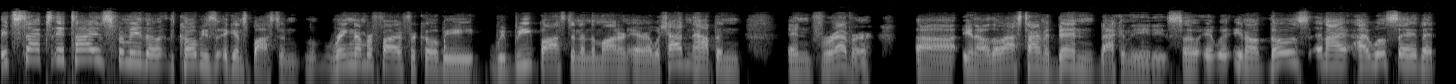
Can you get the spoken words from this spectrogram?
It stacks. It ties for me. The, the Kobe's against Boston. Ring number five for Kobe. We beat Boston in the modern era, which hadn't happened in forever. Uh, you know, the last time had been back in the '80s. So it was, you know, those. And I, I will say that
